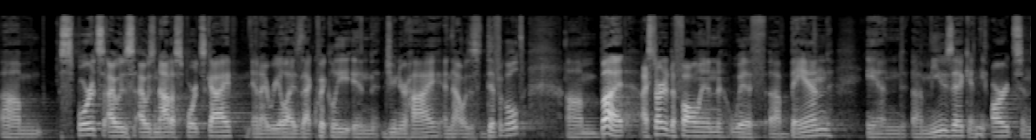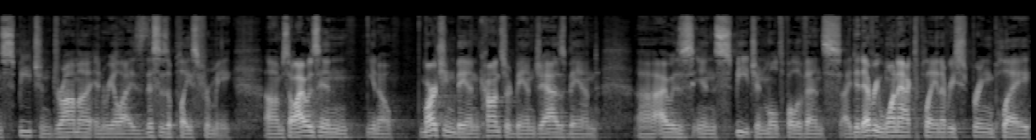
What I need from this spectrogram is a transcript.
um, sports, I was, I was not a sports guy, and I realized that quickly in junior high, and that was difficult. Um, but I started to fall in with uh, band and uh, music and the arts and speech and drama and realize this is a place for me. Um, so I was in, you know, marching band, concert band, jazz band. Uh, I was in speech in multiple events. I did every one act play and every spring play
